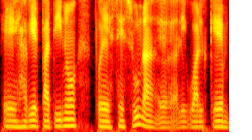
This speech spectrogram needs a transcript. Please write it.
Eh, Javier Patino, pues es una, al igual que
